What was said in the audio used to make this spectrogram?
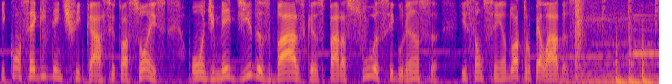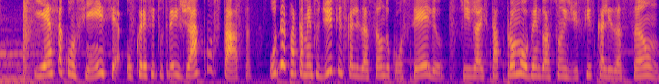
e consegue identificar situações onde medidas básicas para sua segurança estão sendo atropeladas. E essa consciência o Crefito 3 já constata. O Departamento de Fiscalização do Conselho, que já está promovendo ações de fiscalização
